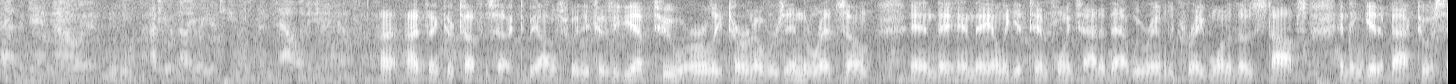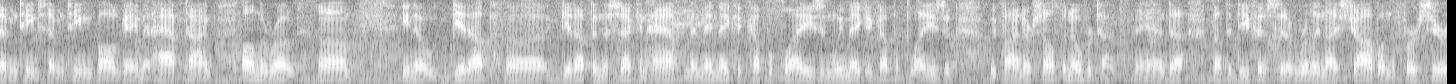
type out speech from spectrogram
at the game now, it, Mm-hmm. how do you evaluate your team's mentality? I guess. I, I think they're tough as heck, to be honest with you, because you have two early turnovers in the red zone, and they, and they only get 10 points out of that. We were able to create one of those stops and then get it back to a 17-17 ball game at halftime on the road. Um, you know, get up, uh, get up in the second half, and then they make a couple plays, and we make a couple plays, and we find ourselves in overtime. And uh, thought the defense did a really nice job on the first series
